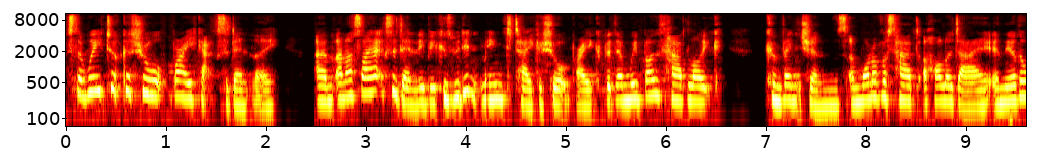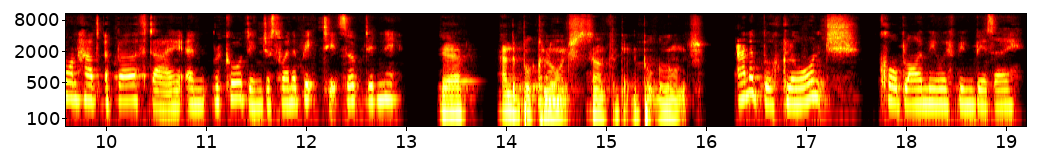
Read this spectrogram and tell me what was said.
So we took a short break accidentally. Um, and I say accidentally because we didn't mean to take a short break, but then we both had like conventions and one of us had a holiday and the other one had a birthday and recording just went a bit tits up, didn't it? Yeah. And the book launch. Don't forget the book launch. And a book launch. Core blimey, we've been busy.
